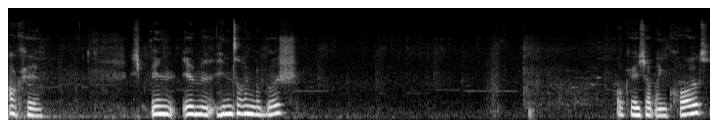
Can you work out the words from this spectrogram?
Okay. Ich bin im hinteren Gebüsch. Okay, ich habe einen Colt.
